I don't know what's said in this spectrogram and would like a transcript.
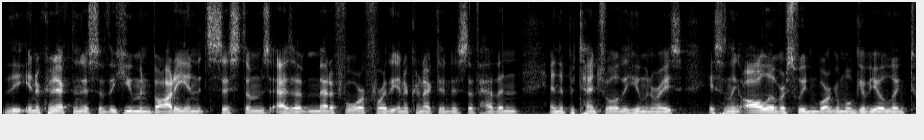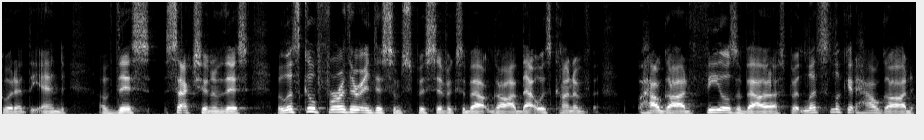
the interconnectedness of the human body and its systems as a metaphor for the interconnectedness of heaven and the potential of the human race is something all over Swedenborg, and we'll give you a link to it at the end of this section of this. But let's go further into some specifics about God. That was kind of how God feels about us, but let's look at how God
